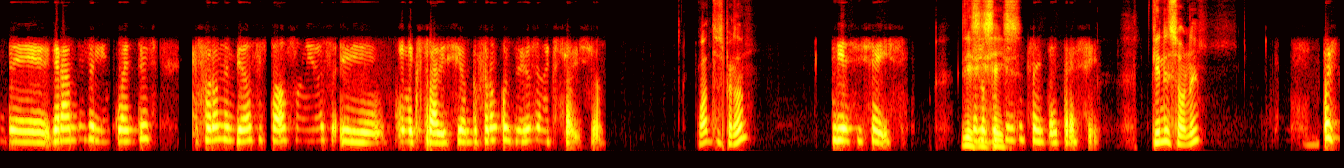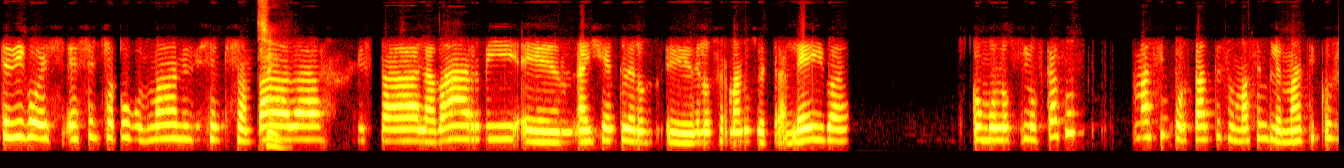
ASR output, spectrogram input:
de grandes delincuentes que fueron enviados a Estados Unidos eh, en extradición, que fueron concedidos en extradición. ¿Cuántos, perdón? 16. 16. sí. ¿Quiénes son, eh? Pues te digo, es, es el Chapo Guzmán, es Vicente Zampada, está la Barbie, eh, hay gente de los, de los hermanos de Traleiva. Como los, los casos más importantes o más emblemáticos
